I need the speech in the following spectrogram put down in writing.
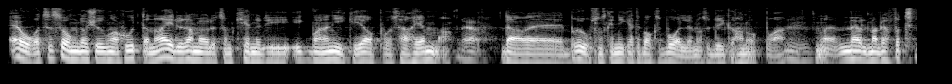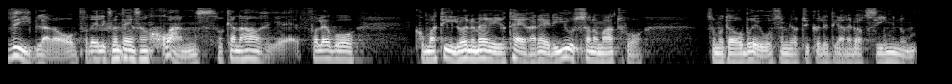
eh, årets säsong då, 2017. Där är det där målet som Kennedy Igbananike gör på oss här hemma. Ja. Där eh, Bror som ska nicka tillbaka bollen och så dyker han upp. Mm. Mål man blir förtvivlad av. För det är liksom inte ens en chans. Hur kan här eh, få lov att komma till? Och ännu mer irriterad är det just sådana matcher som mot Örebro som jag tycker lite grann är vårt signum.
